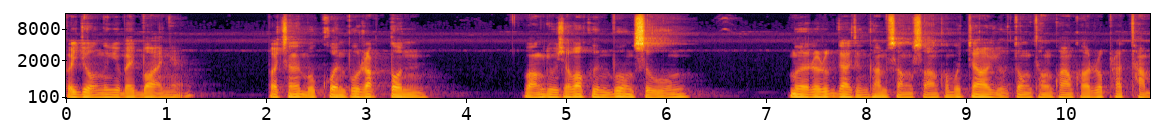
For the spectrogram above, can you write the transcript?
ประโยคนึงอยู่บ่อยๆเนี่ยเพราะฉะนั้นบุคคลผู้รักตน หวังอยู่เฉพาะคืนบ้วงสูง เมื่อระลึกได้ถึงคำสั่งสอนของพระเจ้าอยู่ตรงทำความเคารพพระธรรม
